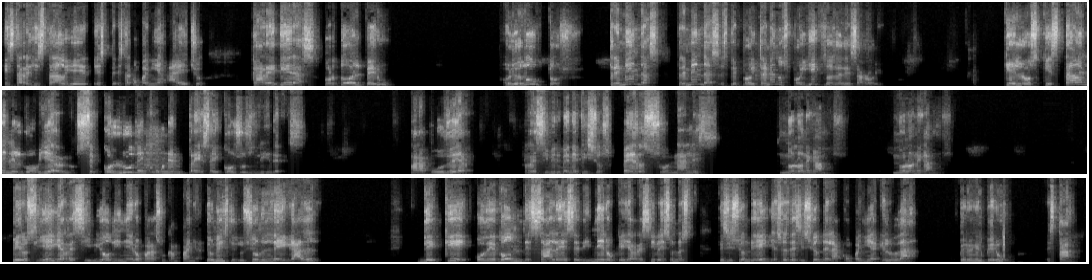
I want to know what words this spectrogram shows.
Está registrado y este, esta compañía ha hecho carreteras por todo el Perú. oleoductos, tremendas, tremendas, este, tremendos proyectos de desarrollo. Que los que estaban en el gobierno se coluden con una empresa y con sus líderes para poder recibir beneficios personales, no lo negamos, no lo negamos. Pero si ella recibió dinero para su campaña de una institución legal, ¿de qué o de dónde sale ese dinero que ella recibe? Eso no es decisión de ella, eso es decisión de la compañía que lo da. Pero en el Perú está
